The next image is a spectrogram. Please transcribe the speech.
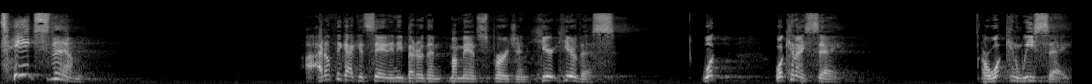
Teach them. I don't think I could say it any better than my man Spurgeon. Hear, hear this. What, what can I say? Or what can we say?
